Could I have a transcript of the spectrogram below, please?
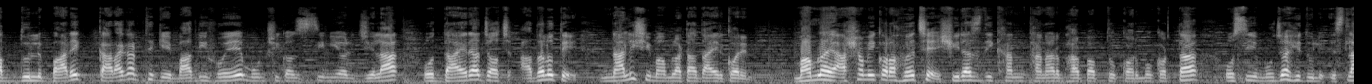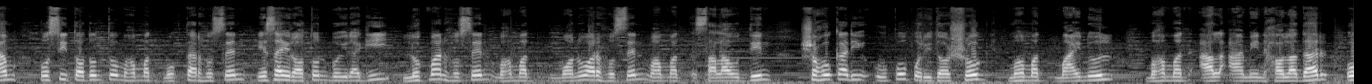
আব্দুল বারেক কারাগার থেকে বাদী হয়ে মুন্সীগঞ্জ সিনিয়র জেলা ও দায়রা জজ আদালতে নালিশি মামলাটা দায়ের করেন। মামলায় আসামি করা হয়েছে সিরাজদি খান থানার ভারপ্রাপ্ত কর্মকর্তা ওসি মুজাহিদুল ইসলাম, ওসি তদন্ত মোহাম্মদ মুক্তার হোসেন, এসআই রতন বৈরাগী, লোকমান হোসেন, মোহাম্মদ মনোয়ার হোসেন, মোহাম্মদ সালাউদ্দিন সহকারী উপপরিদর্শক মোহাম্মদ মাইনুল, মোহাম্মদ আল আমিন হাওলাদার ও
